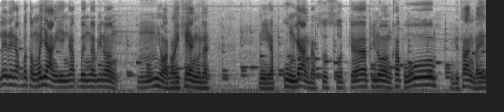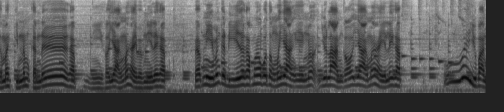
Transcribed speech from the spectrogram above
เลยได้ครับบ่ต้องมาย่างเองครับเบิ่งครับพี่น้องอืมมีหอดหอยแข้งมันนะนี่ครับกุ้งย่างแบบสดๆครับพี่น้องครับผมอยู่ทางใดก็มากินน้ำกันเด้อครับ นี่เขาย่างมาให้แบบนี้เลยครับ แบบนี้มันก็ดีนะครับเพราะว่าต้องมาย่างเองเนาะอยู่ร้านเขาย่างมาให้เลยครับอุ้ยอยู่บ้าน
